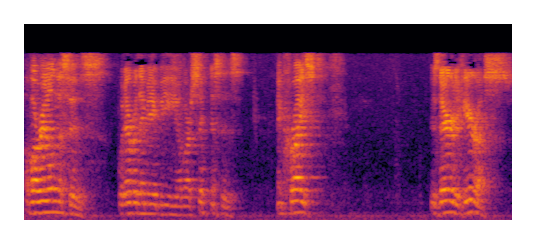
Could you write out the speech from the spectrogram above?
of our illnesses, whatever they may be, of our sicknesses. And Christ is there to hear us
